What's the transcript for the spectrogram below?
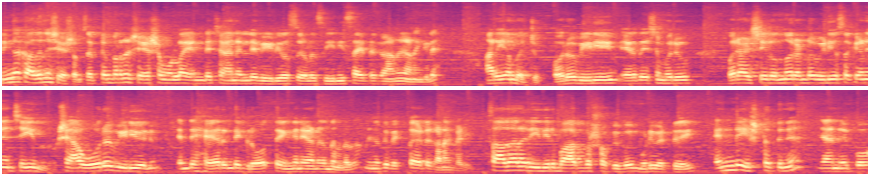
നിങ്ങൾക്ക് അതിന് ശേഷം സെപ്റ്റംബറിന് ശേഷമുള്ള എന്റെ ചാനലിലെ വീഡിയോസുകൾ സീരീസ് ആയിട്ട് കാണുകയാണെങ്കിൽ അറിയാൻ പറ്റും. ഓരോ വീഡിയോയും ഏകദേശം ഒരു ഒരാഴ്ചയിൽ ഒന്നോ രണ്ടോ വീഡിയോസൊക്കെയാണ് ഞാൻ ചെയ്യുന്നത്. പക്ഷേ ആ ഓരോ വീഡിയോയിലും എന്റെ ഹെയറിന്റെ ഗ്രോത്ത് എങ്ങനെയാണ് എന്നുള്ളത് നിങ്ങൾക്ക് വ്യക്തമായിട്ട് കാണാൻ കഴിയും. സാധാരണ രീതിയിൽ ബാർബർ ഷോപ്പിൽ പോയി മുടി വെട്ടുകയും എന്റെ ഇഷ്ടത്തിന് ഞാൻ ഇപ്പോൾ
